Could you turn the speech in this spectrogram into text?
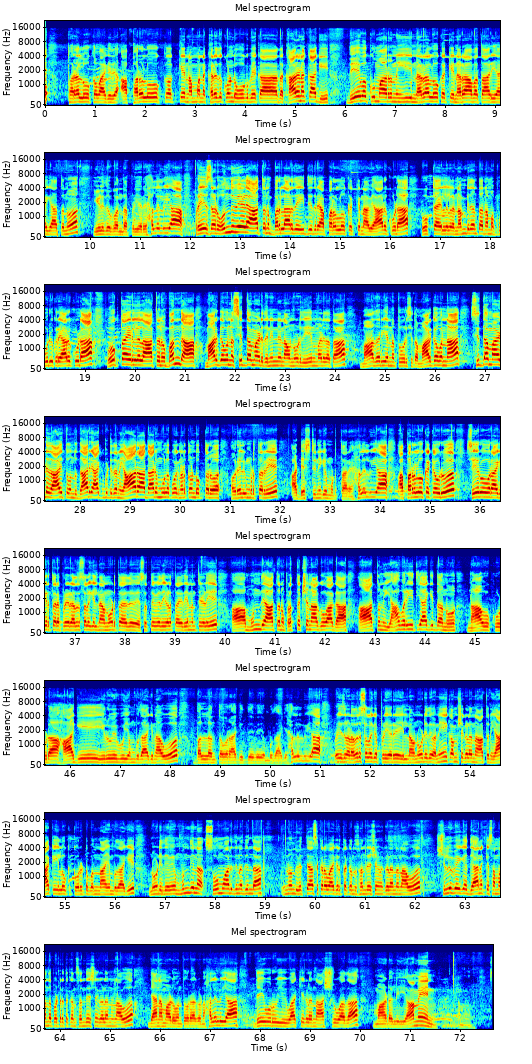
ಪರಲೋಕವಾಗಿದೆ. ಆ ಪರಲೋಕಕ್ಕೆ ನಮ್ಮನ್ನು ಕರೆದುಕೊಂಡು ಹೋಗಬೇಕಾದ ಕಾರಣಕ್ಕಾಗಿ ದೇವಕುಮಾರನು ಈ ನರಲೋಕಕ್ಕೆ ನರಾವತಾರಿಯಾಗಿ ಆತನು ಇಳಿದು ಬಂದ ಪ್ರಿಯರೇ. ಯಾ ಲಾರ್ಡ್ ಒಂದು ವೇಳೆ ಆತನು ಬರಲಾರದೆ ಇದ್ದಿದ್ರೆ ಆ ಪರಲೋಕಕ್ಕೆ ನಾವು ಯಾರು ಕೂಡ ಹೋಗ್ತಾ ಇರಲಿಲ್ಲ. ನಂಬಿದಂಥ ನಮ್ಮ ಪೂರ್ವಿಕರು ಯಾರು ಕೂಡ ಹೋಗ್ತಾ ಇರಲಿಲ್ಲ. ಆತನು ಬಂದ, ಮಾರ್ಗವನ್ನು ಸಿದ್ಧ ಮಾಡಿದ. ನಿನ್ನೆ ನಾವು ನೋಡಿದ್ವಿ ಏನು ಮಾಡಿದಾತ ಮಾದರಿಯನ್ನು ತೋರಿಸಿದ. ಮಾರ್ಗವನ್ನು ಸಿದ್ಧ ಮಾಡಿದ. ಆಯಿತು, ಒಂದು ದಾರಿ ಹಾಕಿಬಿಟ್ಟಿದ್ದಾನೆ. ಯಾರು ಆ ದಾರಿ ಮೂಲಕವಾಗಿ ನಡ್ಕೊಂಡು ಹೋಗ್ತಾರೋ ಅವ್ರು ಎಲ್ಲಿಗೆ ಮುಟ್ತಾರೆ ಆ ಡೆಸ್ಟಿನಿಗೆ ಮುಟ್ತಾರೆ. ಹಲಲುಯ್ಯ ಆ ಪರಲೋಕಕ್ಕೆ ಅವರು ಸೇರುವವರಾಗಿರ್ತಾರೆ ಪ್ರೇರ ಅದರ ಸಲುವಾಗಿ ಇಲ್ಲಿ ನಾವು ನೋಡ್ತಾ ಇದ್ದೇವೆ, ಸತ್ಯವೇದ ಹೇಳ್ತಾ ಇದೆ, ಏನಂತೇಳಿ, ಆ ಮುಂದೆ ಆತನು ಪ್ರತ್ಯಕ್ಷನಾಗುವಾಗ ಆತನು ಯಾವ ರೀತಿಯಾಗಿದ್ದಾನೋ ನಾವು ಕೂಡ ಹಾಗೇ ಇರುವೆವು ಎಂಬುದಾಗಿ ನಾವು ಬಲ್ಲಂಥವರಾಗಿದ್ದೇವೆ ಎಂಬುದಾಗಿ. ಹಲಲುಯ್ಯ ಪ್ರೈಸ್ ಲಾಡ್ ಅದರ ಸಲುವಾಗಿ ಪ್ರಿಯರೇ, ಇಲ್ಲಿ ನಾವು ನೋಡಿದ್ದೇವೆ ಅನೇಕ ಅಂಶಗಳನ್ನು ಆತನು ಯಾಕೆ ಈ ಲೋಕಕ್ಕೆ ಹೊರಟು ಬಂದ ಎಂಬುದಾಗಿ ನೋಡಿದ್ದೇವೆ. ಮುಂದಿನ ಸೋಮವಾರ ದಿನದಿಂದ ಇನ್ನೊಂದು ವ್ಯತ್ಯಾಸಕರವಾಗಿರ್ತಕ್ಕಂಥ ಸಂದೇಶಗಳನ್ನು ನಾವು ಶಿಲುಬೆಗೆ ಧ್ಯಾನಕ್ಕೆ ಸಂಬಂಧಪಟ್ಟಿರ್ತಕ್ಕಂಥ ಸಂದೇಶಗಳನ್ನು ನಾವು ಧ್ಯಾನ ಮಾಡುವಂಥವರಾಗೋಣ. ಯಾ ದೇವರು ಈ ವಾಕ್ಯಗಳನ್ನು ಆಶೀರ್ವಾದ ಮಾಡಲಿ. ಆಮೇನ್.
